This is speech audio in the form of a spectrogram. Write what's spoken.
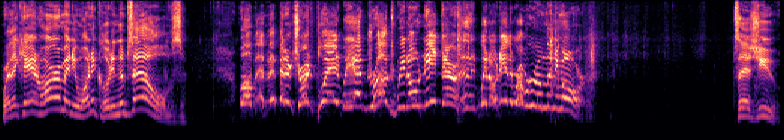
where they can't harm anyone, including themselves? Well, better charge plane. We have drugs. We don't need their. We don't need the rubber room anymore. Says you.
